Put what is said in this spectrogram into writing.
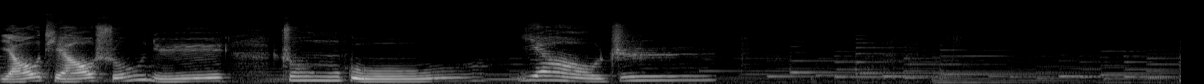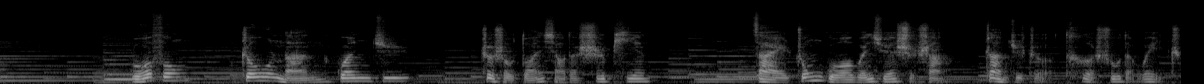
窈窕淑女，钟鼓乐之。国风《周南关雎》这首短小的诗篇，在中国文学史上占据着特殊的位置。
